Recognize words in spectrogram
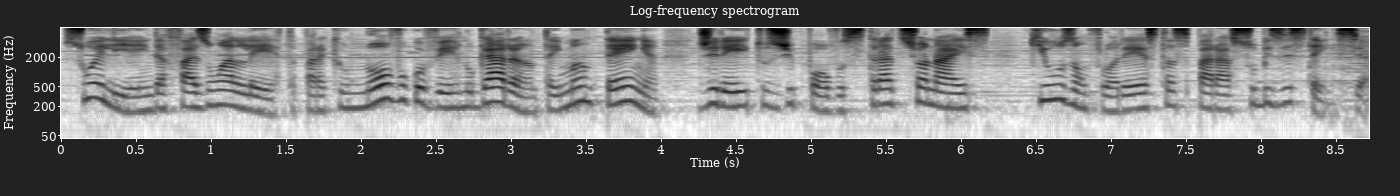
Sueli ainda faz um alerta para que o novo governo garanta e mantenha direitos de povos tradicionais que usam florestas para a subsistência.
